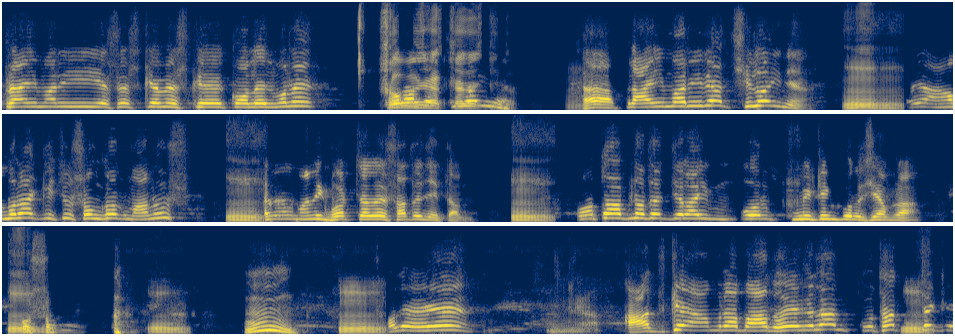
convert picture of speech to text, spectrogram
প্রাইমারি এসএসকে মেসকে কলেজ মানে সবাই একসাথে। হ্যাঁ প্রাইমারিরা ছিলই না। আমরা কিছু সংখ্যক মানুষ মানিক ভট্টাচার্যের সাথে যেতাম। কত আপনাদের জেলায় ওর মিটিং করেছি আমরা ওর সঙ্গে? হুম। ফলে আজকে আমরা বাদ হয়ে গেলাম কোথা থেকে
